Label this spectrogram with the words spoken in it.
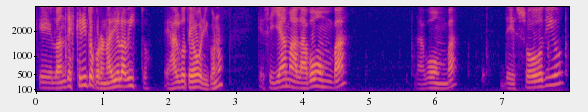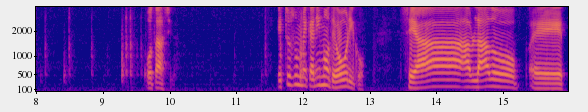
que lo han descrito pero nadie lo ha visto, es algo teórico, ¿no? Que se llama la bomba la bomba de sodio potasio. Esto es un mecanismo teórico. Se ha hablado eh,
